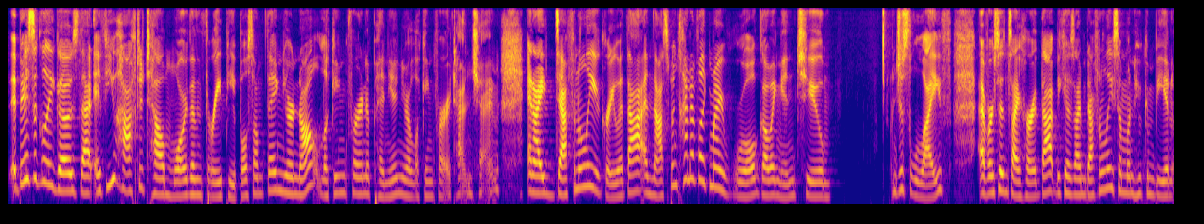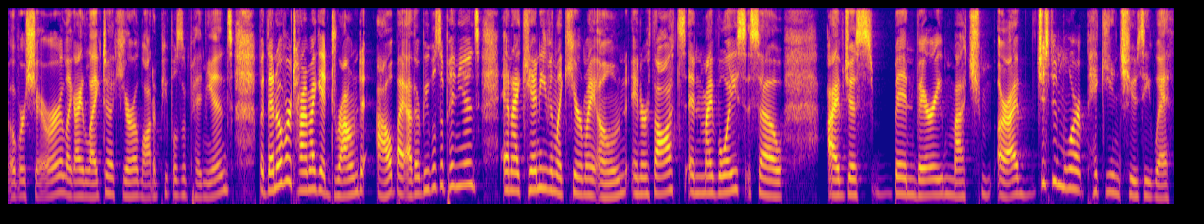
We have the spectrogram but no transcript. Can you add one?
it basically goes that if you have to tell more than 3 people something, you're not looking for an opinion, you're looking for attention. And I definitely agree with that. And that's been kind of like my rule going into just life ever since I heard that because I'm definitely someone who can be an oversharer. Like I like to hear a lot of people's opinions, but then over time I get drowned out by other people's opinions and I can't even like hear my own inner thoughts and my voice. So I've just been very much, or I've just been more picky and choosy with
